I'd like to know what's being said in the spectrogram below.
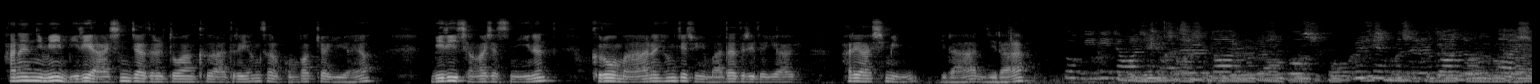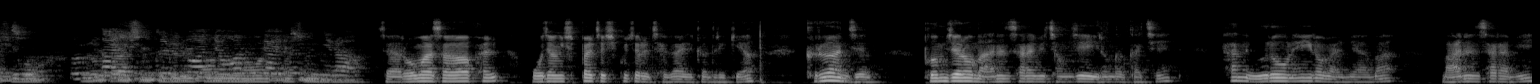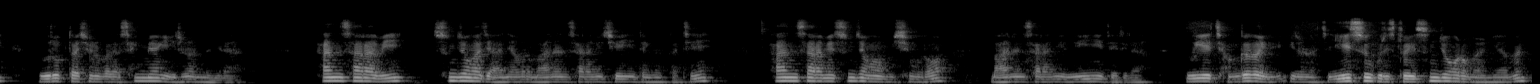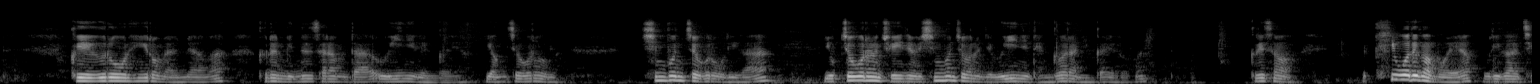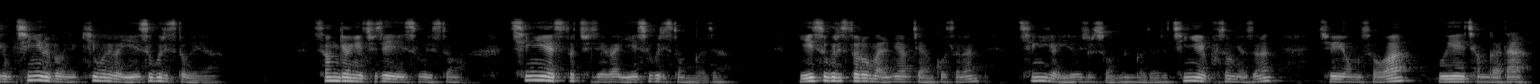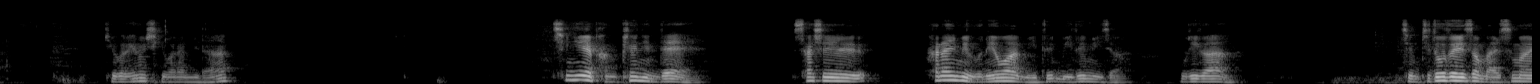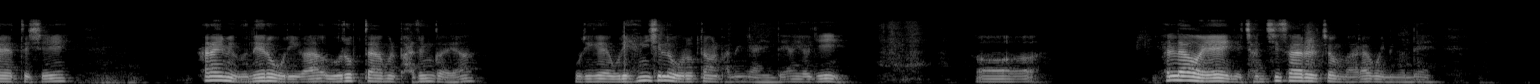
하느님이 미리 아신 자들을 또한 그 아들의 형상을 본받게 하기 위하여 미리 정하셨으니 이는 그로 많은 형제 중에 맏아들이 되게 하려 하심이니라 니라 또 미리 정하신 그들을 또한 부르시고 부르신 그들을 또한 노릇다 하시고 노릇다 하신 그들을 또한 영원하게 하셨느니라. 자 로마서 8, 5장 18절 19절을 제가 읽어드릴게요. 그러한 즉 범죄로 많은 사람이 정죄에 이른 것 같이 한 의로운 행위로 말미암아 많은 사람이 의롭다 하심을 받아 생명에 이르렀느니라. 한 사람이 순종하지 아니함으로 많은 사람이 죄인이 된 것 같이 한 사람의 순종함심으로 많은 사람이 의인이 되리라. 의의 정가가 일어났죠. 예수 그리스도의 순종으로 말미암은 그의 의로운 행위로 말미암아 그를 믿는 사람은 다 의인이 된 거예요. 영적으로 신분적으로 우리가 육적으로는 죄인이지만 신분적으로는 이제 의인이 된 거라니까요, 여러분. 그래서 키워드가 뭐예요? 우리가 지금 칭의를 배우는 키워드가 예수 그리스도예요. 성경의 주제 예수 그리스도. 칭의에서도 주제가 예수 그리스도인 거죠. 예수 그리스도로 말미암지 않고서는 칭의가 이루어질 수 없는 거죠. 그래서 칭의의 구성 요소는 죄 용서와 의의 정가다. 기억을 해놓으시기 바랍니다. 칭의의 방편인데 사실 하나님의 은혜와 믿음, 믿음이죠. 우리가 지금 디도서에서 말씀하였듯이 하나님의 은혜로 우리가 의롭다함을 받은 거예요. 우리가 우리 행실로 의롭다함을 받는 게 아닌데요. 여기 어, 헬라어의 이제 전치사를 좀 말하고 있는 건데,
